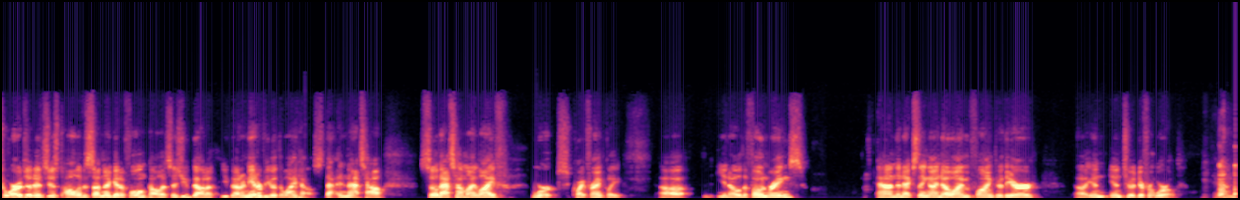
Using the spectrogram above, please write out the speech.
towards it. It's just all of a sudden I get a phone call that says you've got a you've got an interview at the White House. That and that's how. So that's how my life works. Quite frankly, uh, you know, the phone rings, and the next thing I know, I'm flying through the air uh, in into a different world. And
